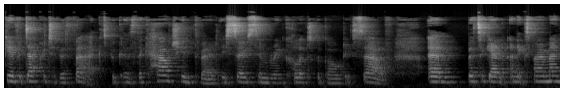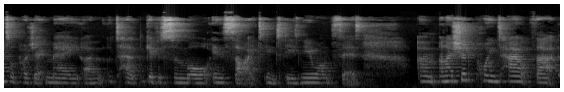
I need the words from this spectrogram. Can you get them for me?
give a decorative effect because the couching thread is so similar in colour to the gold itself. Um, but again, an experimental project may um, give us some more insight into these nuances. Um, and I should point out that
